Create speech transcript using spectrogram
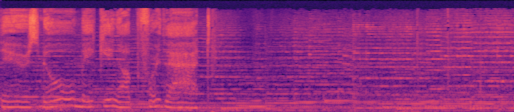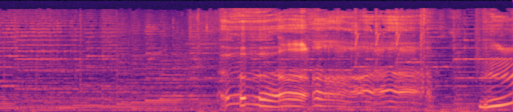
there's no making up for that. Hmm?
